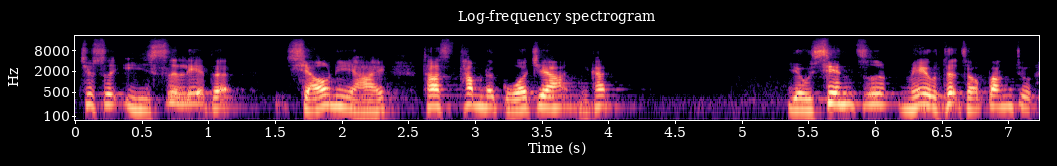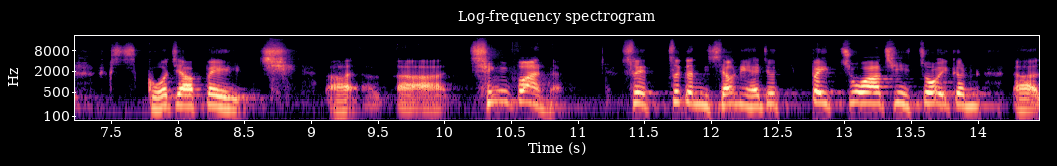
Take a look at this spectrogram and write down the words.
就是以色列的小女孩，她是他们的国家，你看。有先知没有得着帮助，国家被侵啊啊侵犯了，所以这个小女孩就被抓去做一个呃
